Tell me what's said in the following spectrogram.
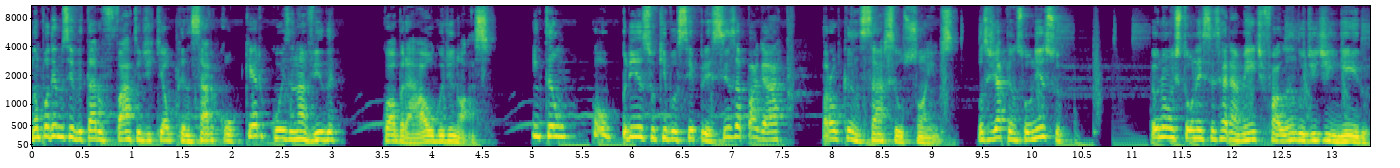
Não podemos evitar o fato de que alcançar qualquer coisa na vida cobra algo de nós. Então, qual o preço que você precisa pagar para alcançar seus sonhos? Você já pensou nisso? Eu não estou necessariamente falando de dinheiro,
